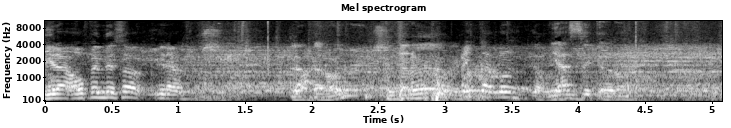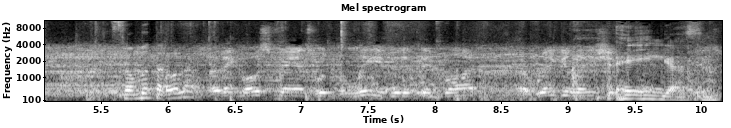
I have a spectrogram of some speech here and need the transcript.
Mira, open this up. Mira, ¿La tarola? Ay, cabrón. Ya sé, cabrón. Film the tarola. I think most fans would believe that if they bought a regulation Vengas.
